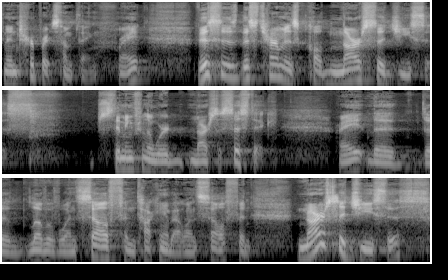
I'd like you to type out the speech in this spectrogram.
and interpret something, right? This, is, this term is called narcigesis stemming from the word narcissistic, right? The, the love of oneself and talking about oneself. And narcigesis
